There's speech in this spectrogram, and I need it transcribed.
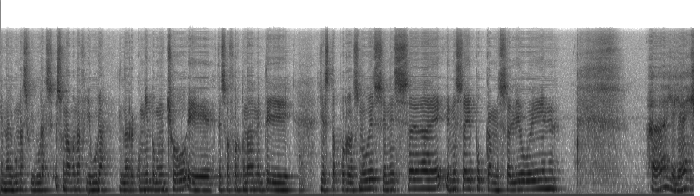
en algunas figuras. Es una buena figura la recomiendo mucho eh, desafortunadamente ya está por las nubes. En esa en esa época me salió en ay ay ay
